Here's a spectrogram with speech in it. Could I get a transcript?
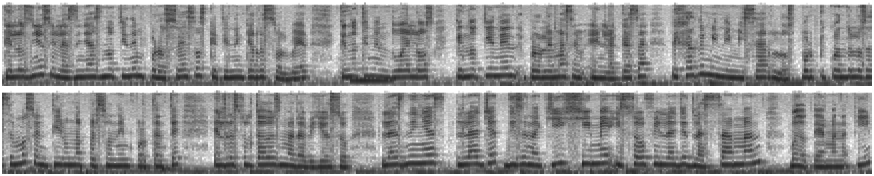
que los niños y las niñas no tienen procesos que tienen que resolver, que no tienen duelos, que no tienen problemas en, la casa, dejar de minimizarlos, porque cuando los hacemos sentir una persona importante, el resultado es maravilloso. Las niñas Layet, dicen aquí, Jime y Sophie Layet las aman, bueno, te aman a ti.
